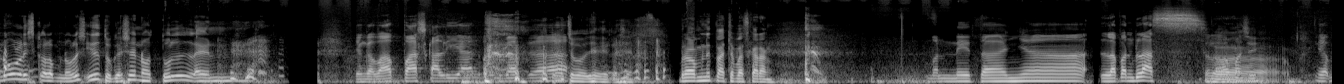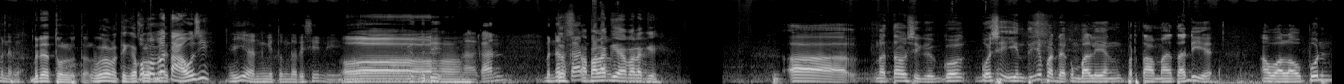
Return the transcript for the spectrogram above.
menulis kalau menulis itu tugasnya notulen Ya nggak apa-apa sekalian Pak Gaga. coba ya, ya kasihan. Berapa menit Pak coba sekarang? Menitannya 18. Lama sih. Ya bener gak? Betul betul. Belum 30 Kok Bapak menit. tahu sih? Iya ngitung dari sini. Oh. Jadi, Nah kan bener Terus kan? apalagi apalagi? Eh, nggak tahu sih gue gue sih intinya pada kembali yang pertama tadi ya Ah, walaupun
